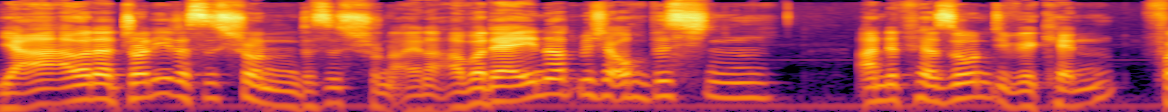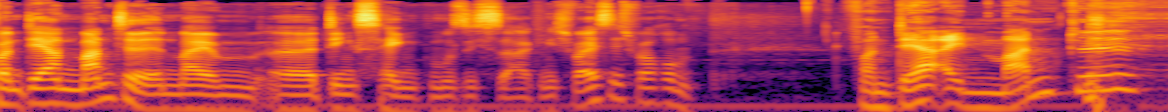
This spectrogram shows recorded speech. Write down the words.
Ja, aber der Johnny, das ist schon, das ist schon einer. Aber der erinnert mich auch ein bisschen an eine Person, die wir kennen, von deren Mantel in meinem äh, Dings hängt, muss ich sagen. Ich weiß nicht warum. Von der ein Mantel?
